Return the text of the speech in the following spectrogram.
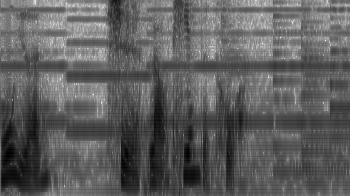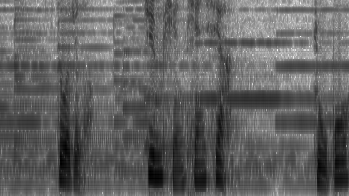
无缘是老天的错。作者君平天下，主播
